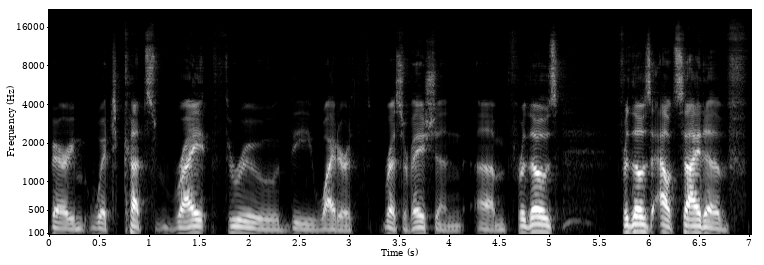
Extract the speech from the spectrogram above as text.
very which cuts right through the White Earth Reservation. Um, for those for those outside of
